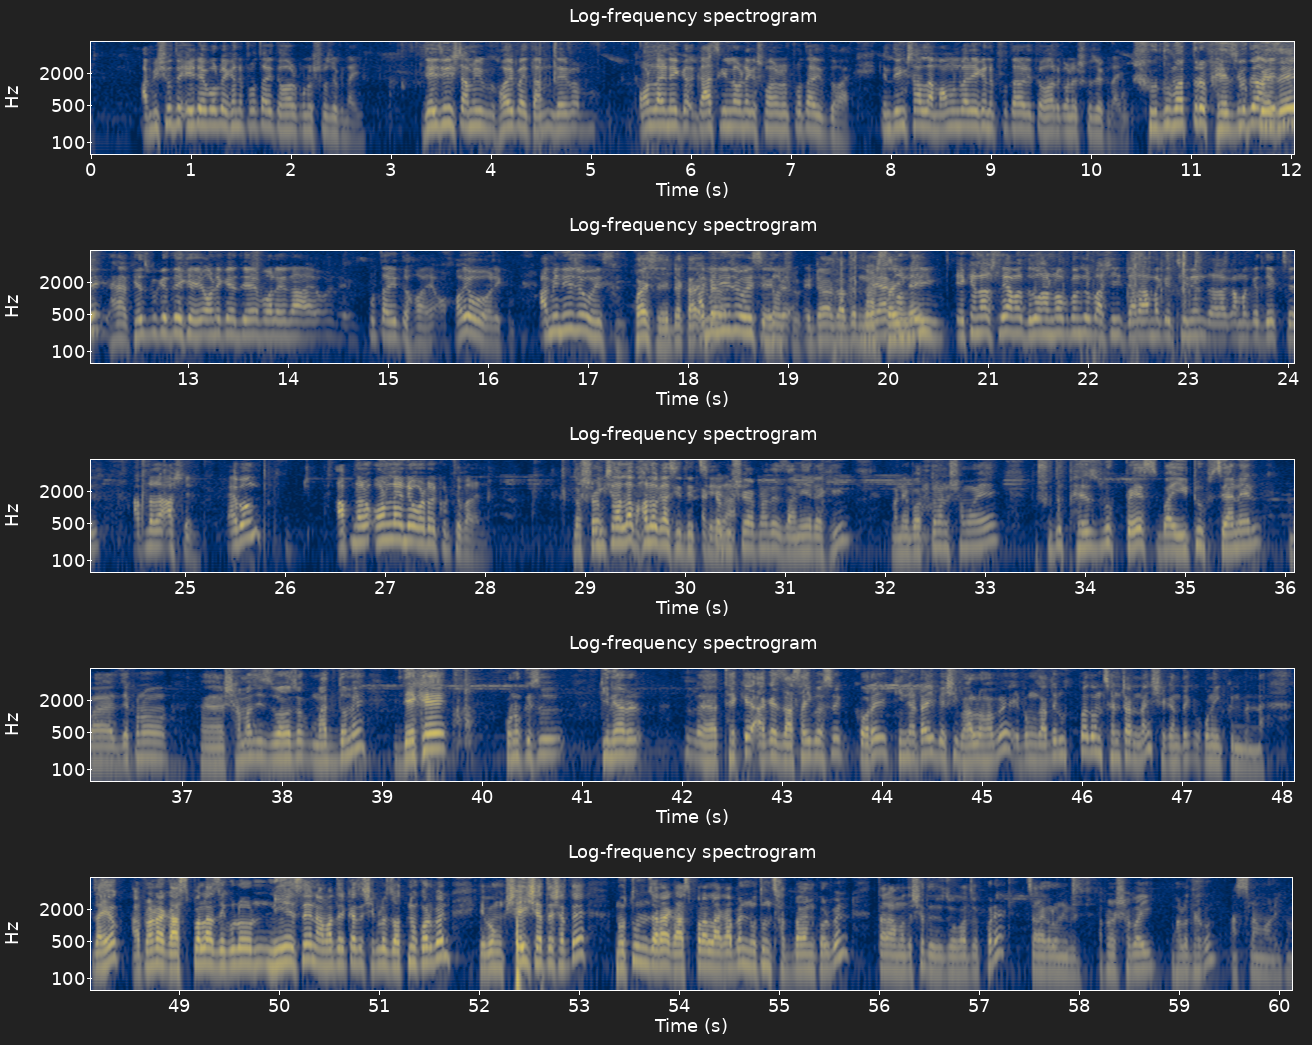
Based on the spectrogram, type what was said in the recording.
আমি শুধু এটাই বলব এখানে প্রতারিত হওয়ার কোনো সুযোগ নাই। যে জিনিসটা আমি ভয় পাইতাম যে অনলাইনে গাছ কিনলে অনেক সময় প্রতারিত হয় কিন্তু ইনশাল্লাহ মামুন বাড়ি এখানে প্রতারিত হওয়ার কোনো সুযোগ নাই। শুধুমাত্র ফেসবুক পেজে হ্যাঁ ফেসবুকে দেখে অনেকে যে বলে না প্রতারিত হয়। হয়ও এরকম। আমি নিজেও হয়েছি। হয়েছে এটা আমি নিজেও হয়েছি দর্শক। এটা যাদের নার্সারি এখন নেই এখানে আসলে আমার দোহার নবগঞ্জবাসী যারা আমাকে চিনেন যারা আমাকে দেখছেন আপনারা আসেন। এবং আপনারা অনলাইনে অর্ডার করতে পারেন দর্শক ইনশাআল্লাহ ভালো গাছই দিচ্ছে একটা। বিষয় আপনাদের জানিয়ে রাখি মানে বর্তমান সময়ে শুধু ফেসবুক পেজ বা ইউটিউব চ্যানেল বা যে কোনো সামাজিক যোগাযোগ মাধ্যমে দেখে কোনো কিছু কেনার থেকে আগে যাচাই বাছাই করে কিনাটাই বেশি ভালো হবে এবং যাদের উৎপাদন সেন্টার নাই সেখান থেকে কোনোই কিনবেন না। যাই হোক, আপনারা গাছপালা যেগুলো নিয়েছেন আমাদের কাছে সেগুলো যত্ন করবেন এবং সেই সাথে সাথে নতুন যারা গাছপালা লাগাবেন, নতুন ছাদ বাগান করবেন, তারা আমাদের সাথে যোগাযোগ করে চারাগুলো নেবেন। আপনারা সবাই ভালো থাকুন। আসসালামু আলাইকুম।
